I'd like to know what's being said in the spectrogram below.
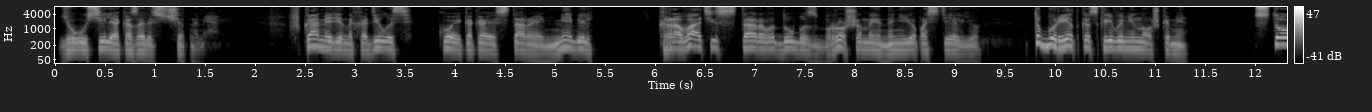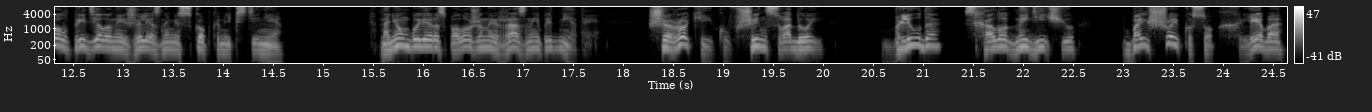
Его усилия оказались тщетными. В камере находилась кое-какая старая мебель, кровать из старого дуба, сброшенная на нее постелью, табуретка с кривыми ножками, стол, приделанный железными скобками к стене. На нем были расположены разные предметы. Широкий кувшин с водой, блюдо с холодной дичью, большой кусок хлеба,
